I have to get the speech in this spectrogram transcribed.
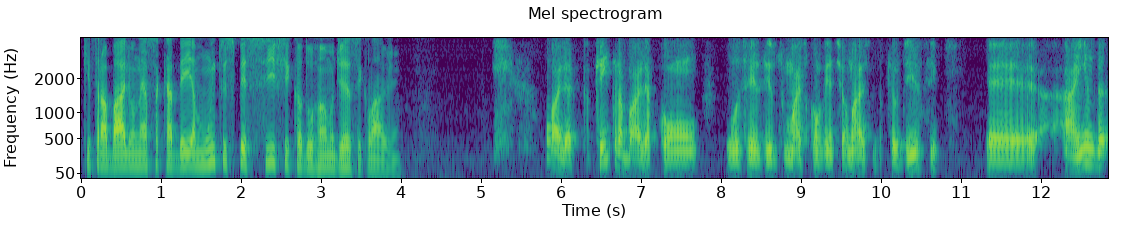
que trabalham nessa cadeia muito específica do ramo de reciclagem? Olha, quem trabalha com os resíduos mais convencionais, do que eu disse, é, ainda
